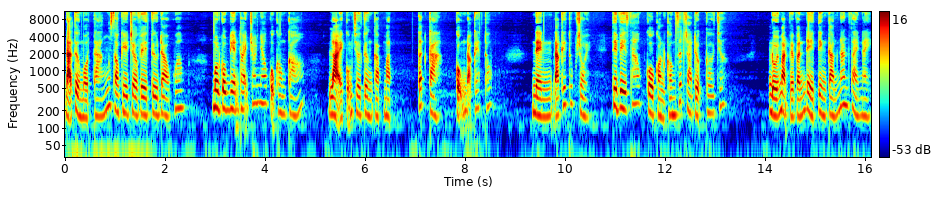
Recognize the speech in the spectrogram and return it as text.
Đã từ một tháng sau khi trở về từ đảo Quâm, một cuộc điện thoại cho nhau cũng không có, lại cũng chưa từng gặp mặt, tất cả cũng đã kết thúc. Nên đã kết thúc rồi, thì vì sao cô còn không dứt ra được cơ chứ? Đối mặt với vấn đề tình cảm nan dài này,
